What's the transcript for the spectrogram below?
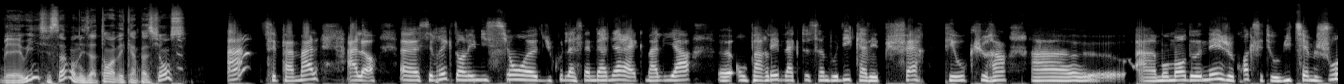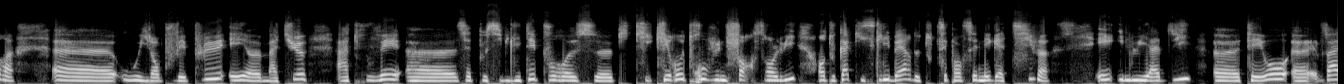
Mais oui, c'est ça, on les attend avec impatience. Hein c'est pas mal. Alors, euh, c'est vrai que dans l'émission euh, du coup de la semaine dernière avec Malia, euh, on parlait de l'acte symbolique qu'avait pu faire Théo Curin à, euh, à un moment donné, je crois que c'était au huitième jour, euh, où il en pouvait plus, et euh, Mathieu a trouvé cette possibilité pour ce qui, retrouve une force en lui, en tout cas qui se libère de toutes ses pensées négatives, et il lui a dit Théo, va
